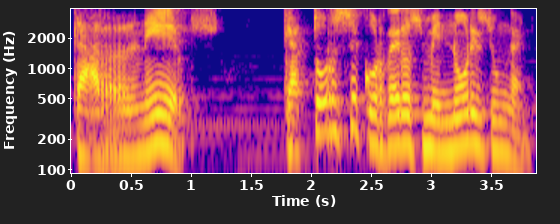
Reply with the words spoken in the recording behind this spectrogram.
carneros, catorce corderos menores de un año,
